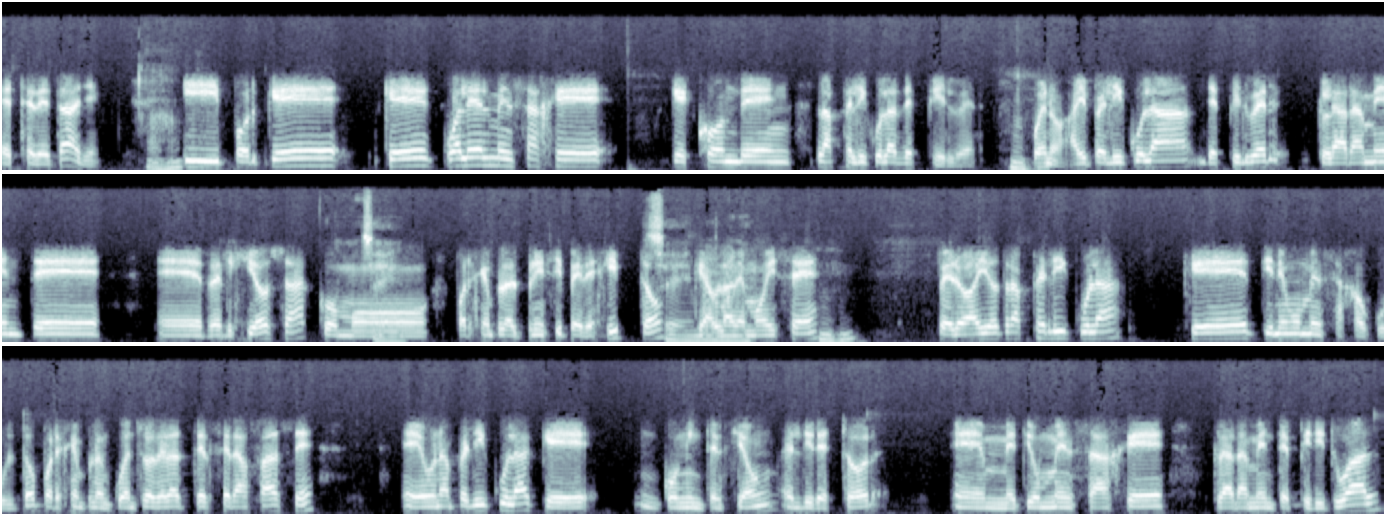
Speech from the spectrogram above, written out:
este detalle. Y por qué, qué cuál es el mensaje que esconden las películas de Spielberg bueno hay películas de Spielberg claramente eh, religiosas como Sí. por ejemplo El Príncipe de Egipto Sí, que habla de. Moisés pero hay otras películas que tienen un mensaje oculto. Por ejemplo, Encuentro de la tercera fase, eh, una película que mm, con intención el director eh, metió un mensaje claramente espiritual.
